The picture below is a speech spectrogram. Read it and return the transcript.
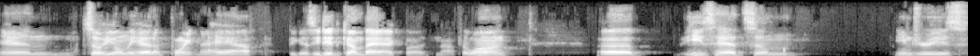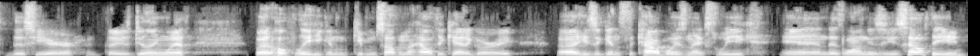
and so he only had a point and a half because he did come back, but not for long. Uh, he's had some injuries this year that he's dealing with, but hopefully he can keep himself in the healthy category. Uh, he's against the Cowboys next week, and as long as he's healthy,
